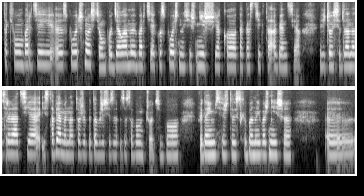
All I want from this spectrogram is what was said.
taką bardziej e, społecznością, bo działamy bardziej jako społeczność niż, jako taka stricta agencja. Liczą się dla nas relacje i stawiamy na to, żeby dobrze się ze, sobą czuć, bo wydaje mi się, że to jest chyba najważniejsze, yy,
